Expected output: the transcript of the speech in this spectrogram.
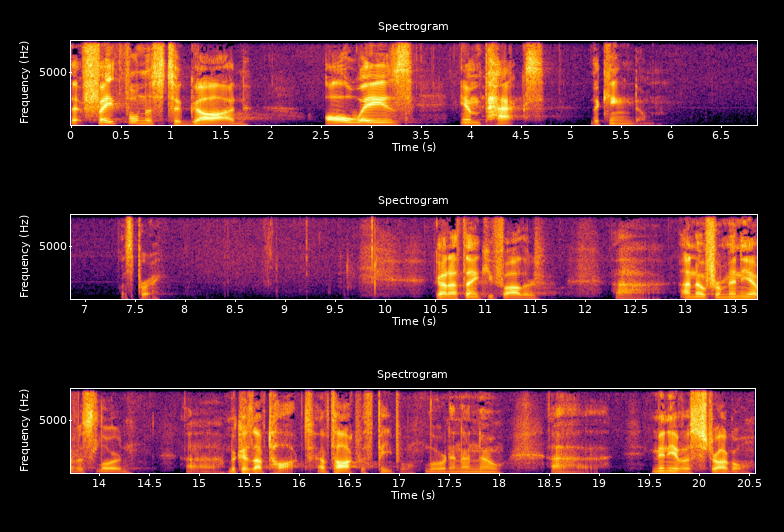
that faithfulness to God always impacts the kingdom. Let's pray. God, I thank you, Father. Uh, I know for many of us, Lord, uh, because I've talked, I've talked with people, Lord, and I know uh, many of us struggle,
